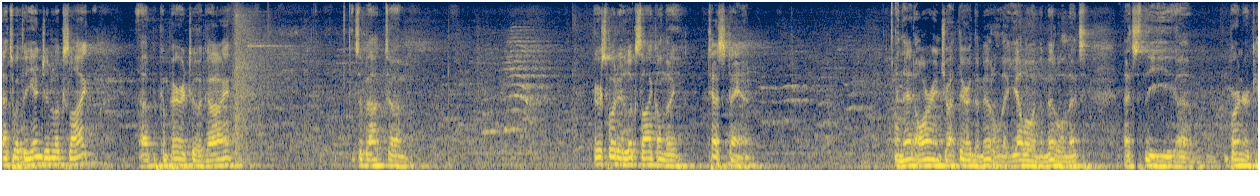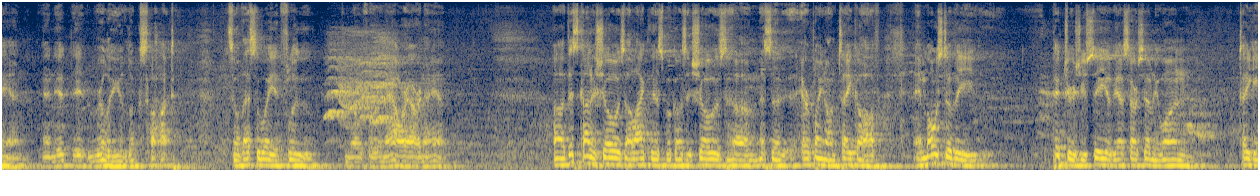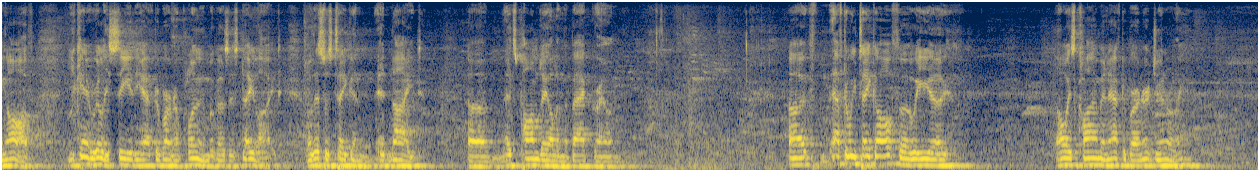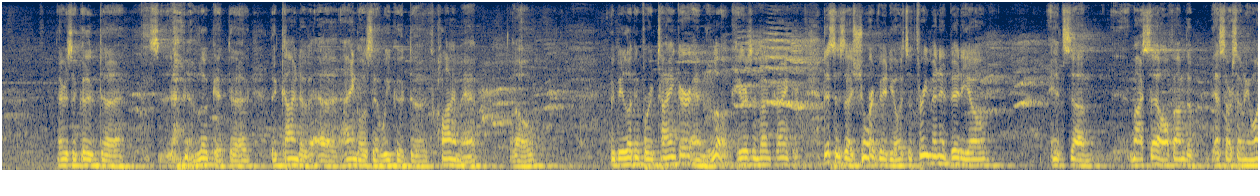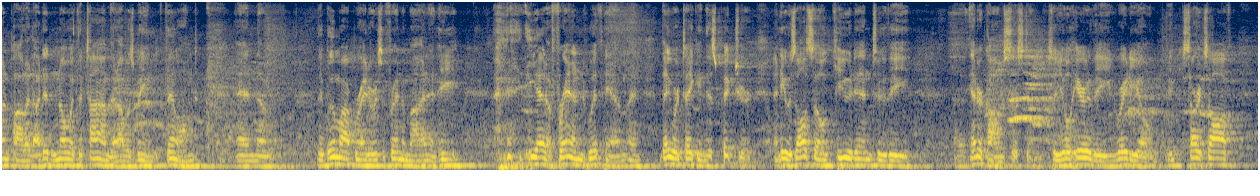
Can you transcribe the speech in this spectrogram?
That's what the engine looks like compared to a guy. It's about, um, here's what it looks like on the test stand. And that orange right there in the middle, that yellow in the middle, that's That's the uh, burner can, and it, it really looks hot. So that's the way it flew, you know, for an hour, hour and a half. Uh, this kind of shows, I like this because it shows um, it's an airplane on takeoff. And most of the pictures you see of the SR-71 taking off, you can't really see the afterburner plume because it's daylight. Well, this was taken at night. Uh, it's Palmdale in the background. Uh, after we take off, uh, we uh, always climb an afterburner generally. There's a good uh, look at uh, the kind of angles that we could climb at low. We'd be looking for a tanker, and look, here's another tanker. This is a short video. It's a three-minute video. It's um, myself. I'm the SR-71 pilot. I didn't know at the time that I was being filmed, and um, the boom operator is a friend of mine, and he he had a friend with him, and they were taking this picture. And he was also cued into the uh, intercom system. So you'll hear the radio. It starts off,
